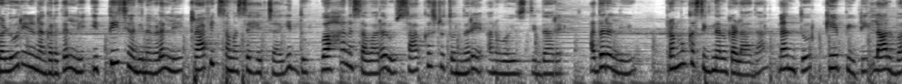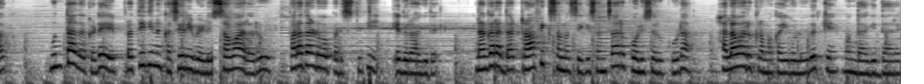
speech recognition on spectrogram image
ಮಂಗಳೂರಿನ ನಗರದಲ್ಲಿ ಇತ್ತೀಚಿನ ದಿನಗಳಲ್ಲಿ ಟ್ರಾಫಿಕ್ ಸಮಸ್ಯೆ ಹೆಚ್ಚಾಗಿದ್ದು ವಾಹನ ಸವಾರರು ಸಾಕಷ್ಟು ತೊಂದರೆ ಅನುಭವಿಸುತ್ತಿದ್ದಾರೆ. ಅದರಲ್ಲಿಯೂ ಪ್ರಮುಖ ಸಿಗ್ನಲ್ಗಳಾದ ನಂತೂರ್ ಕೆಪಿಟಿ, ಲಾಲ್ಬಾಗ್ ಮುಂತಾದ ಕಡೆ ಪ್ರತಿದಿನ ಕಚೇರಿ ವೇಳೆ ಸವಾರರು ಪರದಾಡುವ ಪರಿಸ್ಥಿತಿ ಎದುರಾಗಿದೆ. ನಗರದ ಟ್ರಾಫಿಕ್ ಸಮಸ್ಯೆಗೆ ಸಂಚಾರ ಪೊಲೀಸರು ಕೂಡ ಹಲವಾರು ಕ್ರಮ ಕೈಗೊಳ್ಳುವುದಕ್ಕೆ ಮುಂದಾಗಿದ್ದಾರೆ.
